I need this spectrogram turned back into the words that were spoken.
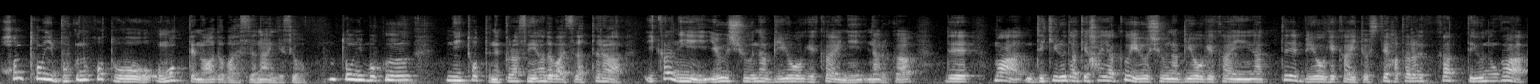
本当に僕のことを思ってのアドバイスじゃないんですよ。本当に僕にとってねプラスにアドバイスだったらいかに優秀な美容外科医になるかでまあできるだけ早く優秀な美容外科医になって美容外科医として働くかっていうのが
